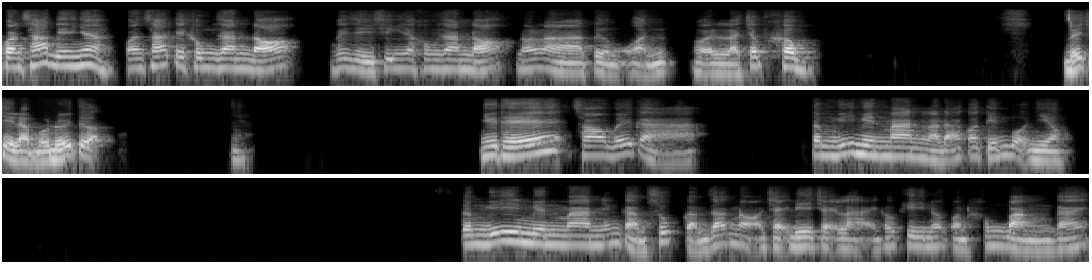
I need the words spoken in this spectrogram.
quan sát đi nhá, quan sát cái không gian đó cái gì sinh ra không gian đó đó là tưởng uẩn, gọi là chấp không. Đấy chỉ là một đối tượng. Như thế so với cả tâm nghĩ miên man là đã có tiến bộ nhiều. Tâm nghĩ miên man, những cảm xúc, cảm giác nọ chạy đi chạy lại, có khi nó còn không bằng cái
